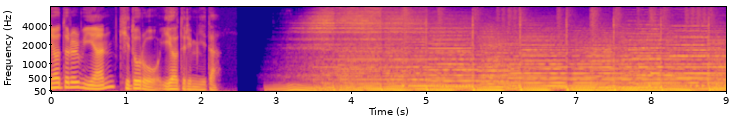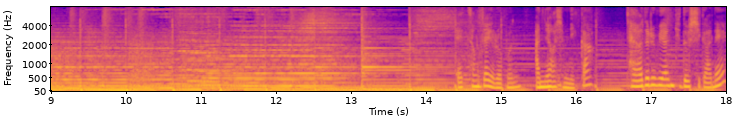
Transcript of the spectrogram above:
자녀들을 위한 기도로 이어드립니다. 애청자 여러분, 안녕하십니까? 자녀들을 위한 기도 시간의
